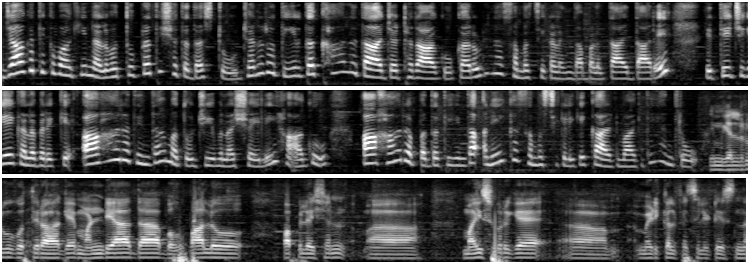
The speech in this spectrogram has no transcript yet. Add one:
ಜಾಗತಿಕವಾಗಿ ನಲವತ್ತು ಪ್ರತಿಶತದಷ್ಟು ಜನರು ದೀರ್ಘಕಾಲದ ಜಠರ ಹಾಗೂ ಕರುಳಿನ ಸಮಸ್ಯೆಗಳಿಂದ ಬಳಲ್ತಾ ಇದ್ದಾರೆ. ಇತ್ತೀಚೆಗೆ ಕಲಬೆರಕೆ ಆಹಾರದಿಂದ ಮತ್ತು ಜೀವನ ಶೈಲಿ ಹಾಗೂ ಆಹಾರ ಪದ್ಧತಿಯಿಂದ ಅನೇಕ ಸಮಸ್ಯೆಗಳಿಗೆ ಕಾರಣವಾಗಿದೆ ಎಂದರು. ನಿಮಗೆಲ್ಲರಿಗೂ ಗೊತ್ತಿರೋ ಹಾಗೆ ಮಂಡ್ಯದ ಬಹುಪಾಲು ಪಾಪ್ಯುಲೇಷನ್ ಮೈಸೂರಿಗೆ ಮೆಡಿಕಲ್ ಫೆಸಿಲಿಟೀಸ್ನ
